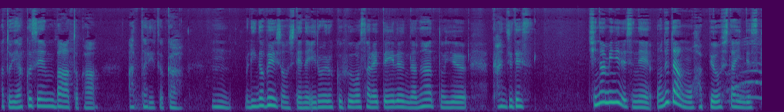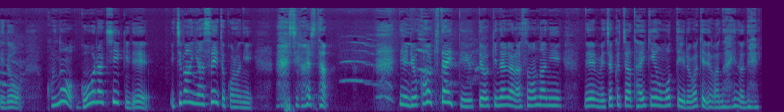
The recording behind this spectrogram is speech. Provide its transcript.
あと薬膳バーとかあったりとか、うん、リノベーションしてねいろいろ工夫をされているんだなという感じです。ちなみにですねお値段を発表したいんですけどこの強羅地域で一番安いところに しました。ね、旅行来たいって言っておきながらそんなにねめちゃくちゃ大金を持っているわけではないので。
